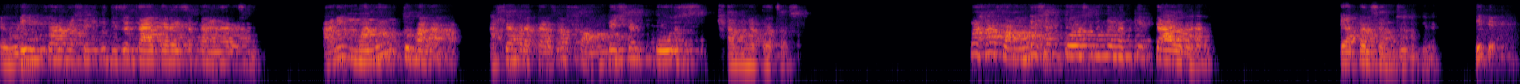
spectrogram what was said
एवढी इन्फॉर्मेशन की तिचं काय करायचं कळणारच नाही. आणि म्हणून तुम्हाला अशा प्रकारचा फाउंडेशन कोर्स हा महत्त्वाचा असतो. मग हा फाउंडेशन कोर्स म्हणजे नक्की काय बरं हे आपण समजून घेऊया. ठीक आहे?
